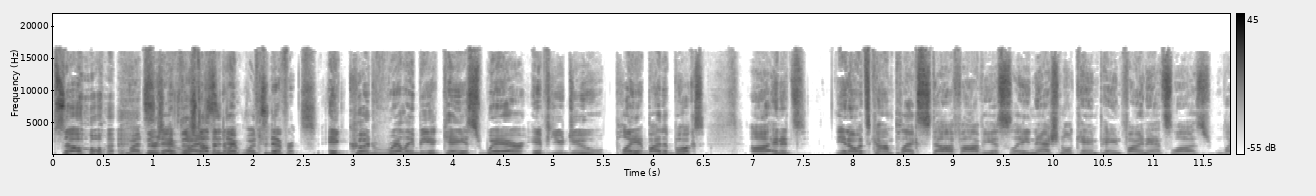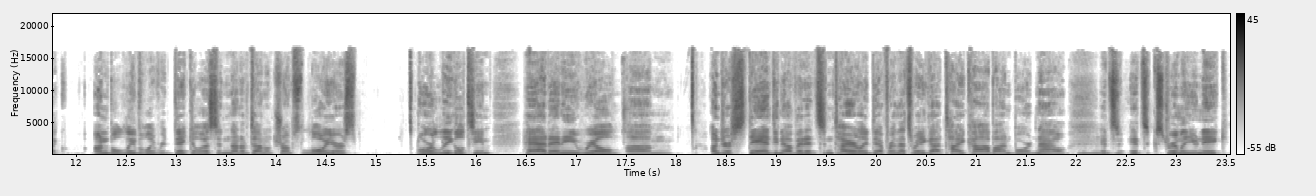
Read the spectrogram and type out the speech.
So What's, there's, the, if dif- there's nothing the to dif- re- what's the difference? it could really be a case where if you do play it by the books, uh, and it's you know it's complex stuff. Obviously, national campaign finance law is like unbelievably ridiculous, and none of Donald Trump's lawyers or legal team had any real. Um, understanding of it it's entirely different that's why you got ty cobb on board now it's it's extremely unique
